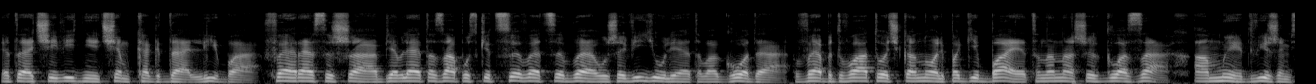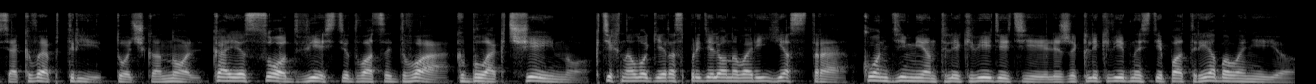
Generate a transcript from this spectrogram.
это очевиднее, чем когда-либо. ФРС США объявляет о запуске ЦВЦБ уже в июле этого года. Web 2.0 погибает на наших глазах, а мы движемся к Web 3.0, к ISO 222, к блокчейну, к технологии распределенного реестра, кондимент ликвидити или же к ликвидности по требованию.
